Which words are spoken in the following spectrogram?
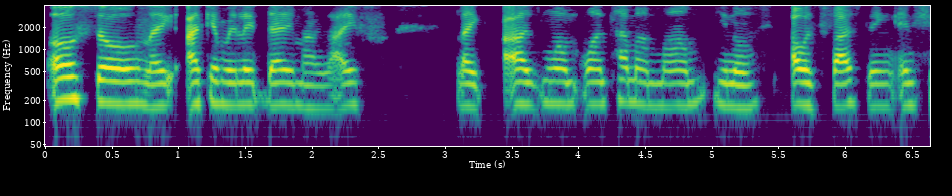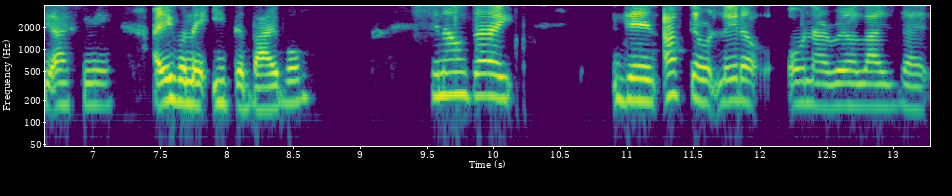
also like I can relate that in my life like as one one time my mom you know i was fasting and she asked me are you gonna eat the bible? And i was like then after later on i realized that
